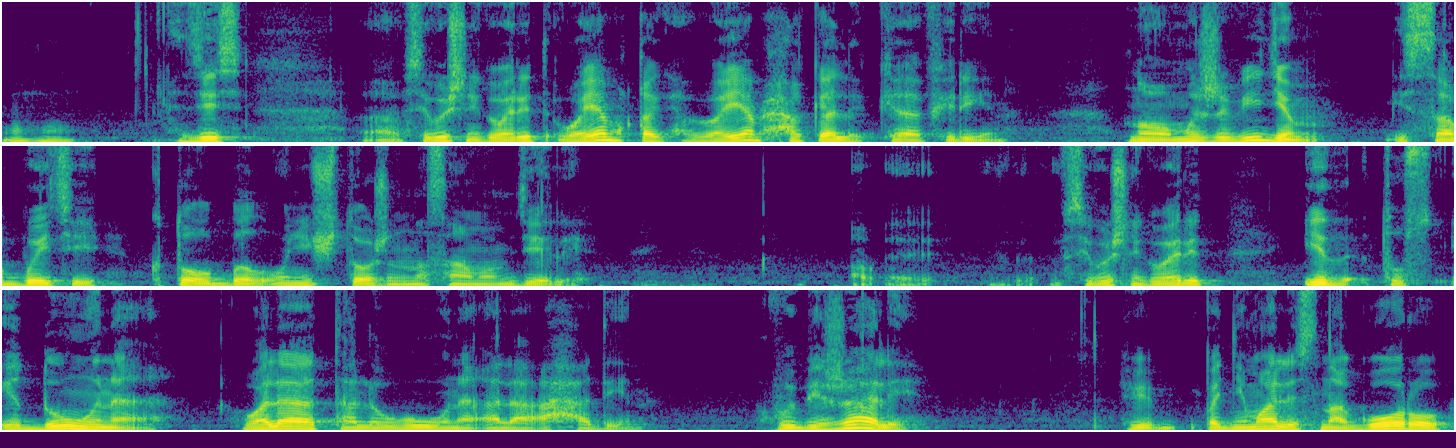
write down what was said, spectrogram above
Угу. Здесь э, Всевышний говорит «Ваям хакаль кафирин». Но мы же видим из событий, кто был уничтожен на самом деле. А, э, Всевышний говорит «Ид тус идуна валя талувуна аля ахадин» вы бежали, поднимались на гору,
